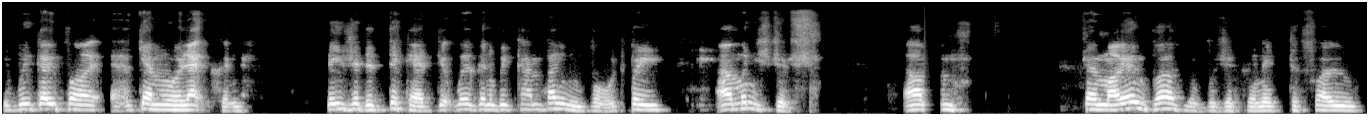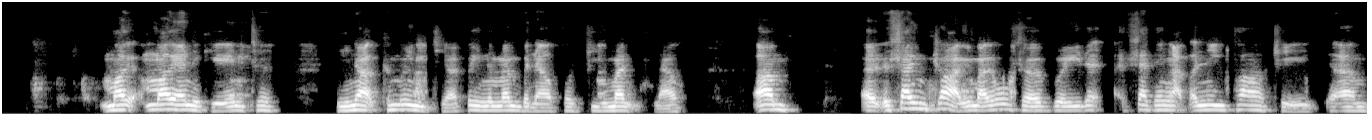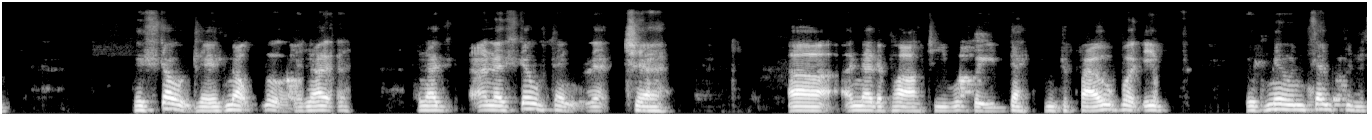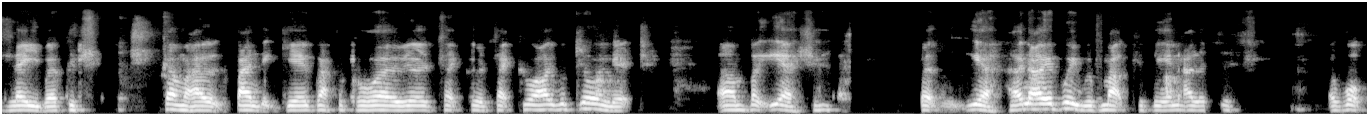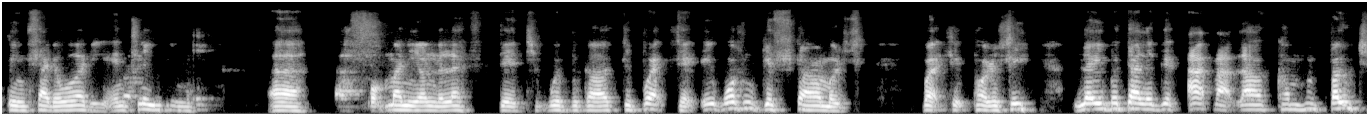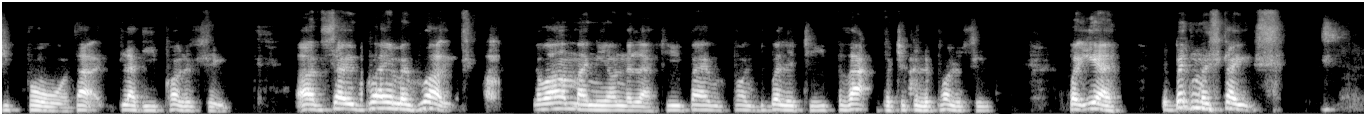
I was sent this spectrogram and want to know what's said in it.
if we go for a general election, these are the dickheads that we're going to be campaigning for to be our ministers. Um, so my own personal position is to throw my my energy into the Unite community. I've been a member now for a few months now. Um, at the same time, I also agree that setting up a new party um, historically is not good, and I and I and I still think that uh, uh, another party would be destined to fail. But if if New and Socialist Labour could somehow expand its geographical area, etc., etc., I would join it. Um, but yes, but yeah, and I agree with much of the analysis of what's been said already, including uh, what Money on the Left did with regard to Brexit. It wasn't just Brexit policy. Labour delegate at that last conference voted for that bloody policy. Uh, so Graham is right. There are many on the left who bear responsibility for that particular policy. But yeah, the big mistakes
